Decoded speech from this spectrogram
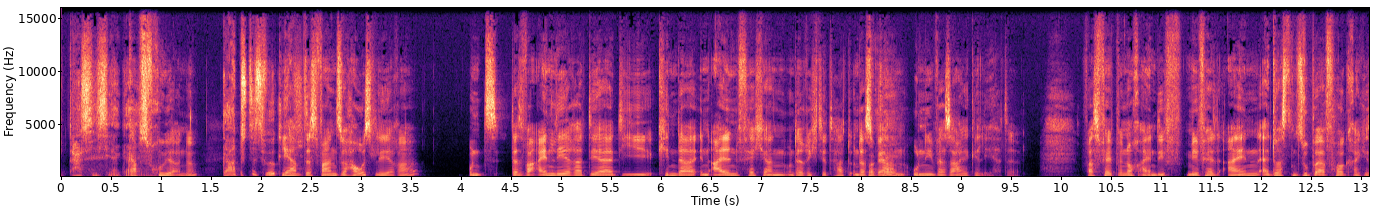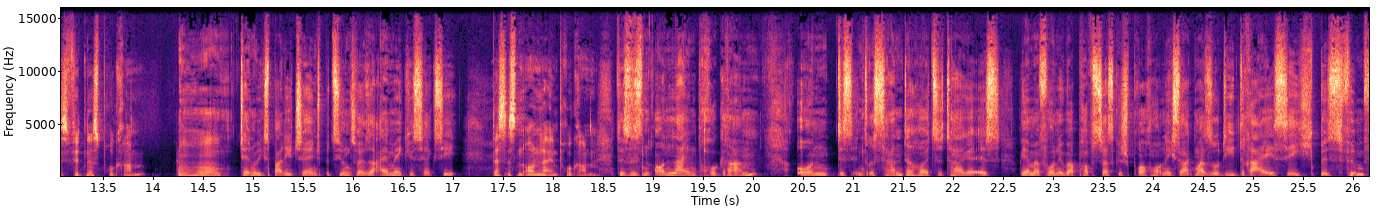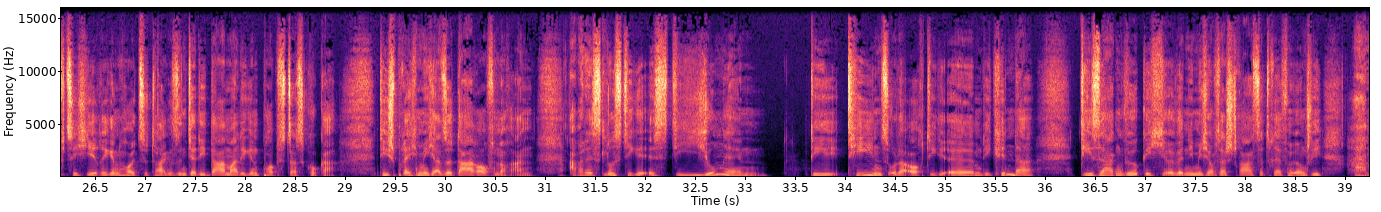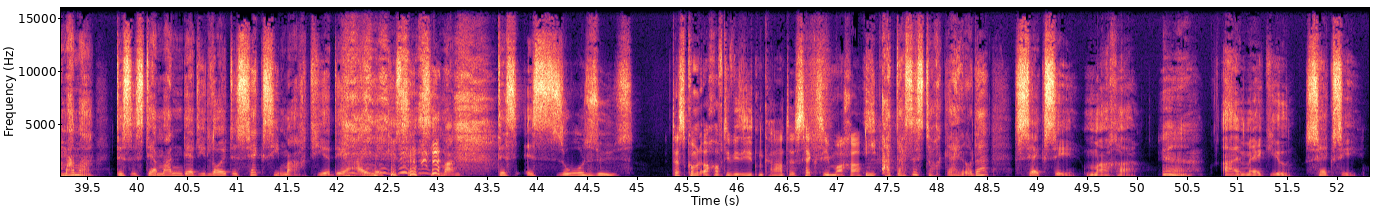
Das ist ja geil. Gab's früher, ne? Gab's das wirklich? Ja, das waren so Hauslehrer. Und das war ein Lehrer, der die Kinder in allen Fächern unterrichtet hat. Und das okay. wären Universalgelehrte. Was fällt mir noch ein? Die, mir fällt ein, äh, du hast ein super erfolgreiches Fitnessprogramm. Mhm. 10 Weeks Body Change beziehungsweise I Make You Sexy. Das ist ein Online-Programm. Das ist ein Online-Programm und das Interessante heutzutage ist, wir haben ja vorhin über Popstars gesprochen und ich sag mal so, die 30 bis 50-Jährigen heutzutage sind ja die damaligen Popstars-Gucker. Die sprechen mich also darauf noch an. Aber das Lustige ist, die Jungen, die Teens oder auch die, äh, die Kinder, die sagen wirklich, wenn die mich auf der Straße treffen, irgendwie, ah, Mama, das ist der Mann, der die Leute sexy macht hier, der I make you sexy Mann. Das ist so süß. Das kommt auch auf die Visitenkarte, Sexy-Macher. Ja, ah, das ist doch geil, oder? Sexy-Macher. Ja. I make you sexy.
